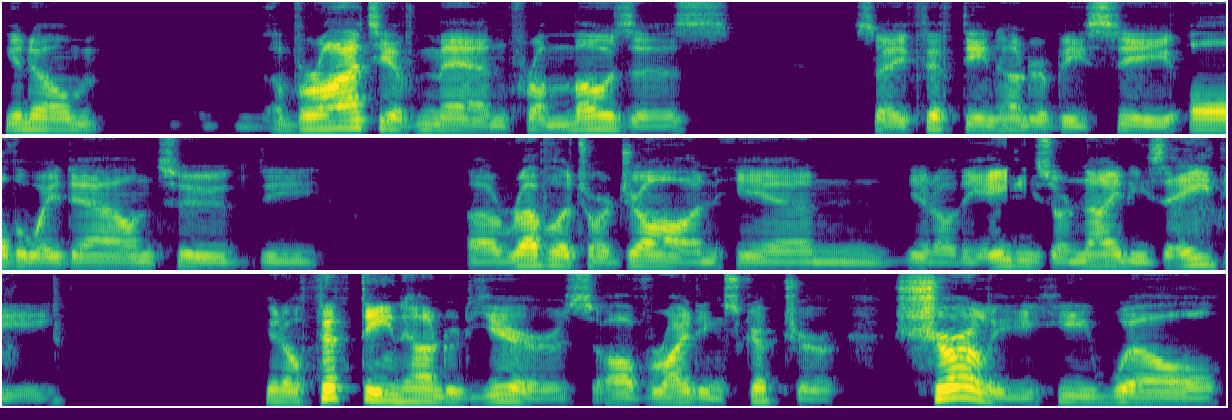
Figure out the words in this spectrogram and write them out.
you know, a variety of men from Moses, say 1500 BC, all the way down to the uh, Revelator John in, you know, the 80s or 90s AD. You know, 1500 years of writing scripture. Surely he will,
